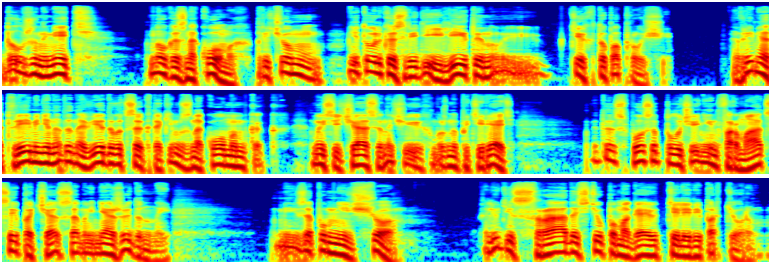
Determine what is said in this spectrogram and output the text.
должен иметь много знакомых, причем не только среди элиты, но и тех, кто попроще. Время от времени надо наведываться к таким знакомым, как мы сейчас, иначе их можно потерять. Это способ получения информации, подчас самый неожиданный. И запомни еще, люди с радостью помогают телерепортерам.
